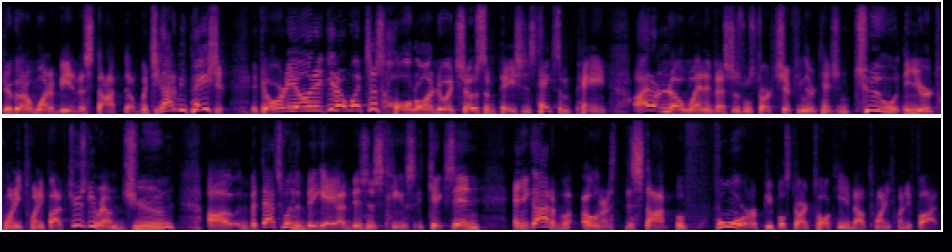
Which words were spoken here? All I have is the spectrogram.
you're going to want to be in the stock though, but you got to be patient. If you already own it, you know what? Just hold on to it, show some patience, take some pain. I don't know when investors will start shifting their attention to the year 2025. It's usually around June, uh, but that's when the big AI business kicks, kicks in, and you got to own the stock before people start talking about 2025.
